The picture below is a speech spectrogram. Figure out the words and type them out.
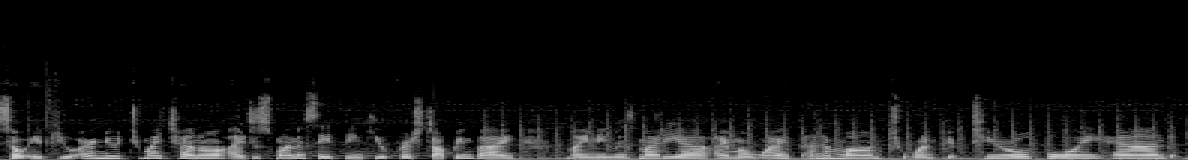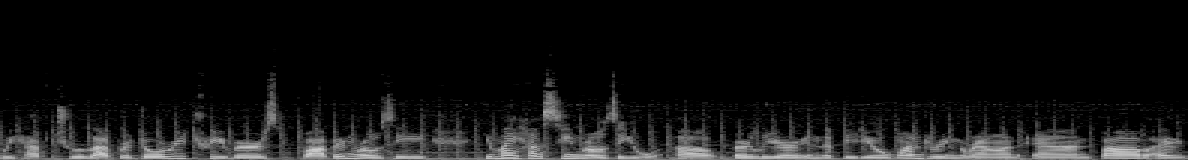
So if you are new to my channel, I just want to say thank you for stopping by. My name is Maria. I'm a wife and a mom to one 15-year-old boy and we have two Labrador Retrievers, Bob and Rosie. You might have seen Rosie uh, earlier in the video wandering around and Bob, I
